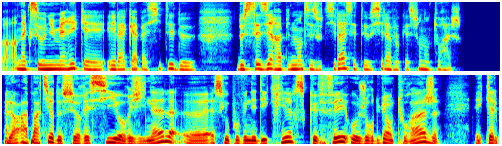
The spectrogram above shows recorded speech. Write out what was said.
un accès au numérique et la capacité capacité de, de saisir rapidement de ces outils-là, c'était aussi la vocation d'entourage. Alors, à partir de ce récit originel, euh, est-ce que vous pouvez nous décrire ce que fait aujourd'hui Entourage et quelle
